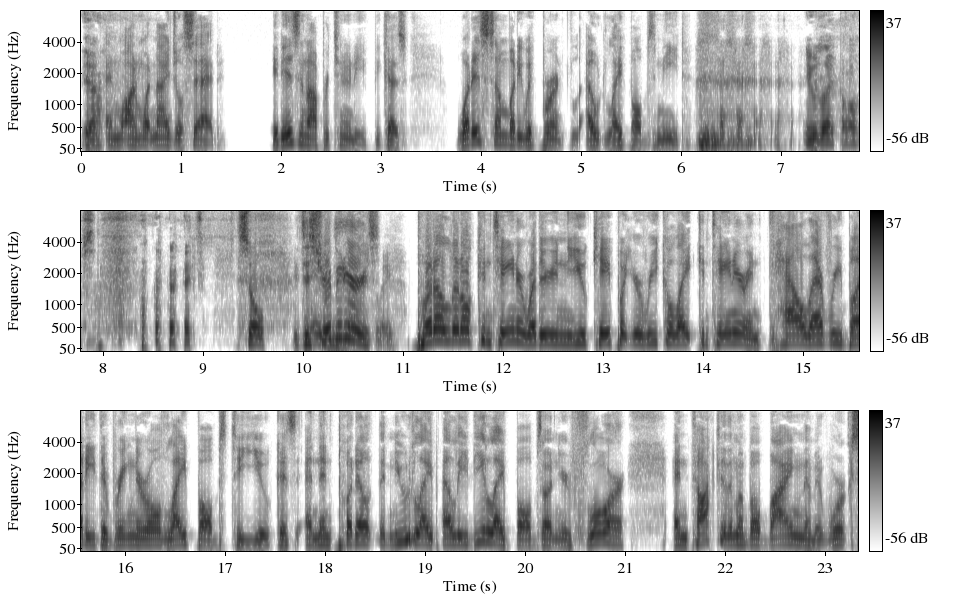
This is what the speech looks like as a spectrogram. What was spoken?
Yeah. And on what Nigel said, it is an opportunity because what does somebody with burnt out light bulbs need? New light bulbs. So distributors exactly. put a little container, whether you're in the UK, put your Recolight container and tell everybody to bring their old light bulbs to you. Cause, and then put out the new light LED light bulbs on your floor and talk to them about buying them. It works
